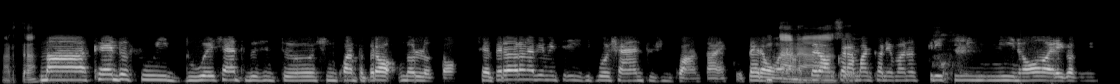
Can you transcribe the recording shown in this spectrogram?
Marta? Ma credo sui 200-250, però non lo so. Cioè, per ora ne abbiamo inseriti tipo 150, ecco, per ora. Ma Però ancora sì. mancano i manoscritti Ok. minori, cose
